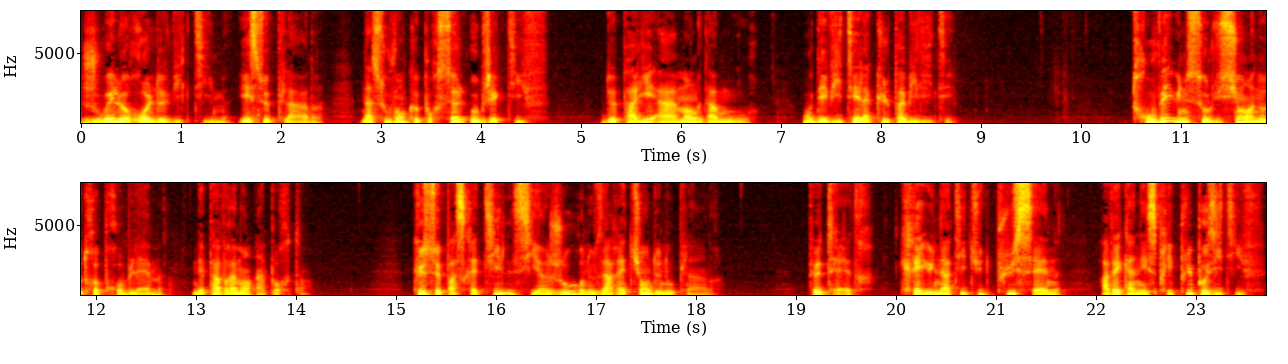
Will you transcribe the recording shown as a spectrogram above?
Jouer le rôle de victime et se plaindre n'a souvent que pour seul objectif de pallier à un manque d'amour ou d'éviter la culpabilité. Trouver une solution à notre problème n'est pas vraiment important. Que se passerait-il si un jour nous arrêtions de nous plaindre? Peut-être créer une attitude plus saine avec un esprit plus positif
